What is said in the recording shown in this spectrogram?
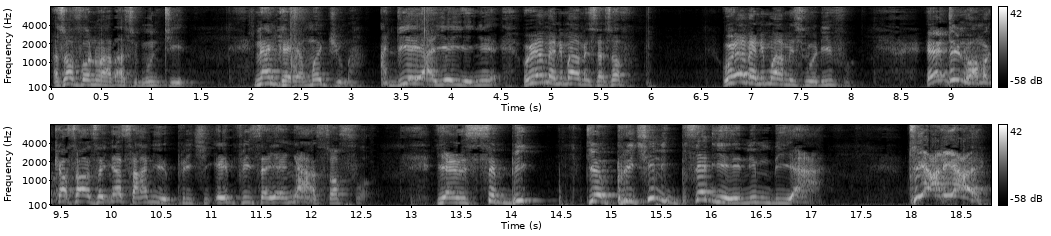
Asɔfo no aba so mu ntie. Na nka yɛ mo adwuma. Adeɛ yɛ a yɛyɛ nyɛ woyɛ m'anim a mesɛ sɔfo wura m'anim a mesi odiyifo enti na wɔn kasa sɛ nyɛ saa na yɛpirikyi efi sɛ yɛnyɛ asɔfoɔ yɛn nsa bi. Deɛ pirikyi ni sɛdeɛ yɛnim bia. Tia ne yɛ.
